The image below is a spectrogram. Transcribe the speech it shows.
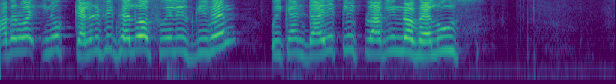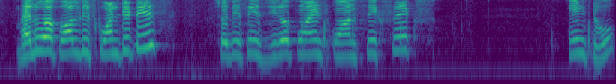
otherwise you know calorific value of fuel is given we can directly plug in the values value of all these quantities. So, this is 0.166 into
